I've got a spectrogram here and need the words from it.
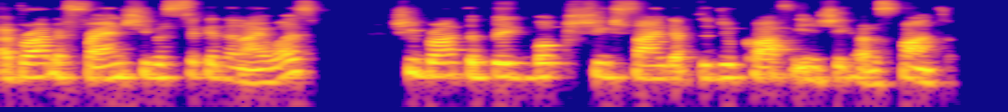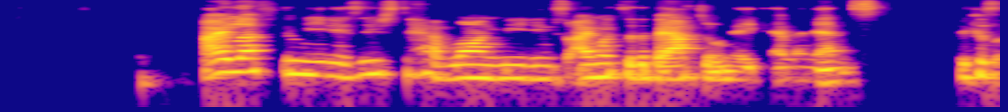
I brought a friend. She was sicker than I was. She brought the big book. She signed up to do coffee and she got a sponsor. I left the meetings. I used to have long meetings. I went to the bathroom, make M&Ms because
